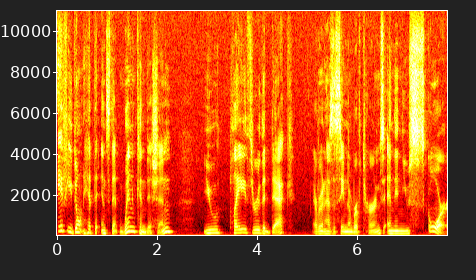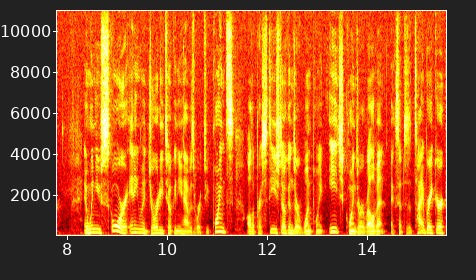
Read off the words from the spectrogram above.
if you don't hit the instant win condition, you play through the deck. Everyone has the same number of turns, and then you score. And when you score, any majority token you have is worth two points. All the prestige tokens are one point each. Coins are irrelevant, except as a tiebreaker.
